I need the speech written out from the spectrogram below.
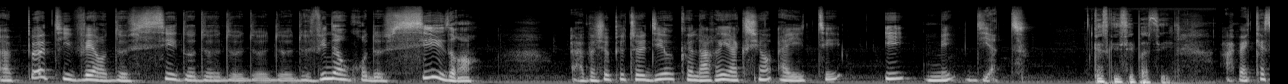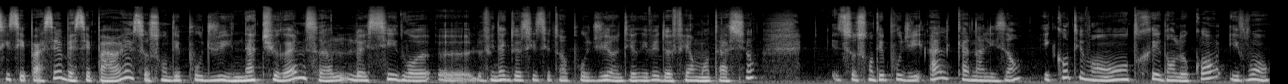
un petit verre de cidre, de, de, de, de- de vinaigre de cidre. Ah ben, je peux te dire que la réaction a été immédiate. Qu'est-ce qui s'est passé? Ah ben, qu'est-ce qui s'est passé? Ben, C'est pareil, ce sont des produits naturels. Ça, le cidre, euh, le vinaigre de cidre, c'est un produit, un dérivé de fermentation. Ce sont des produits alcanalisants et quand ils vont entrer dans le corps, ils vont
